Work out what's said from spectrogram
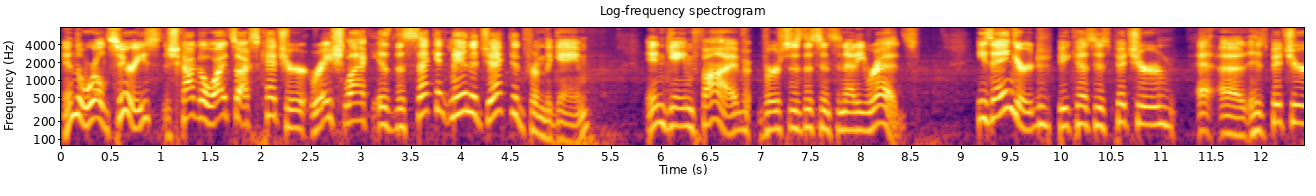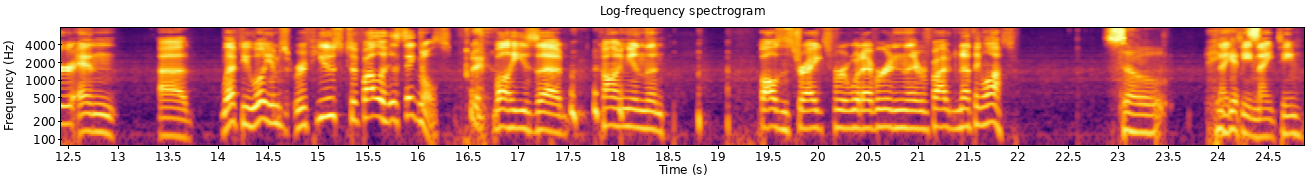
in the World Series, the Chicago White Sox catcher Ray Schalk is the second man ejected from the game in Game 5 versus the Cincinnati Reds. He's angered because his pitcher, uh, uh, his pitcher and uh, Lefty Williams refused to follow his signals while he's uh, calling in the balls and strikes for whatever, and they were five to nothing loss. So he gets 1919.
